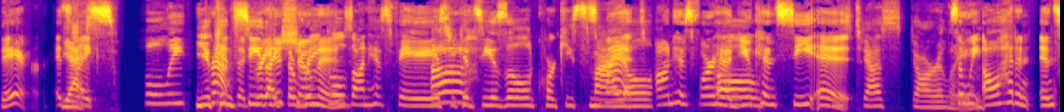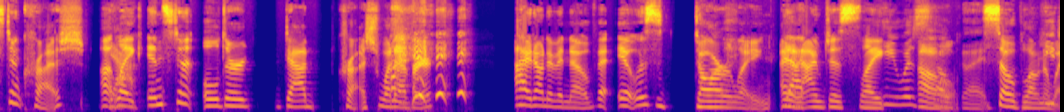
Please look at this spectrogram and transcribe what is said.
there. It's like yes. Holy You crap, can see like the Showman. wrinkles on his face. you Oh. can see his little quirky smile. on his forehead. Oh, you can see it. just darling. So we all had an instant crush, uh, Yeah. like instant older dad crush, whatever. I don't even know, but it was darling, and Yeah. I'm just like, He was oh, so good. so blown He away.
